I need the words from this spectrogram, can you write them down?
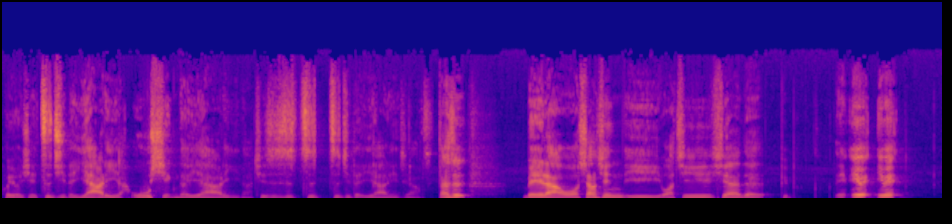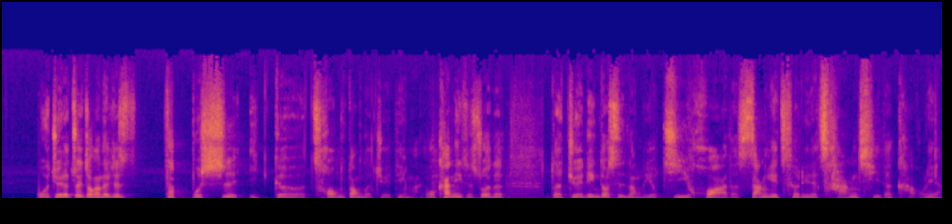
会有一些自己的压力啦，无形的压力啦，其实是自自己的压力这样子。但是没啦，我相信以瓦基现在的，因因为因为我觉得最重要的就是，它不是一个冲动的决定嘛。我看你是说的的决定都是那种有计划的商业策略的长期的考量。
